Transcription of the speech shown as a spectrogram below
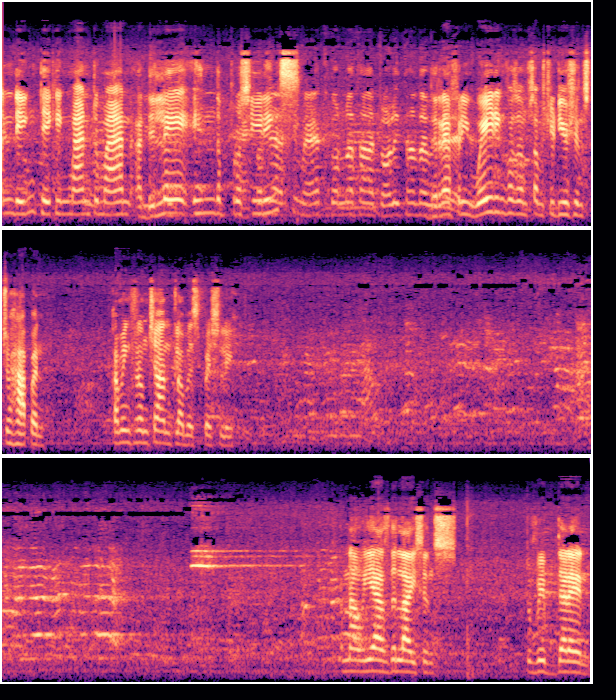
demanding taking man to man, a delay in the proceedings. The referee waiting for some substitutions to happen, coming from Chand Club especially. Now he has the license to whip that in.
